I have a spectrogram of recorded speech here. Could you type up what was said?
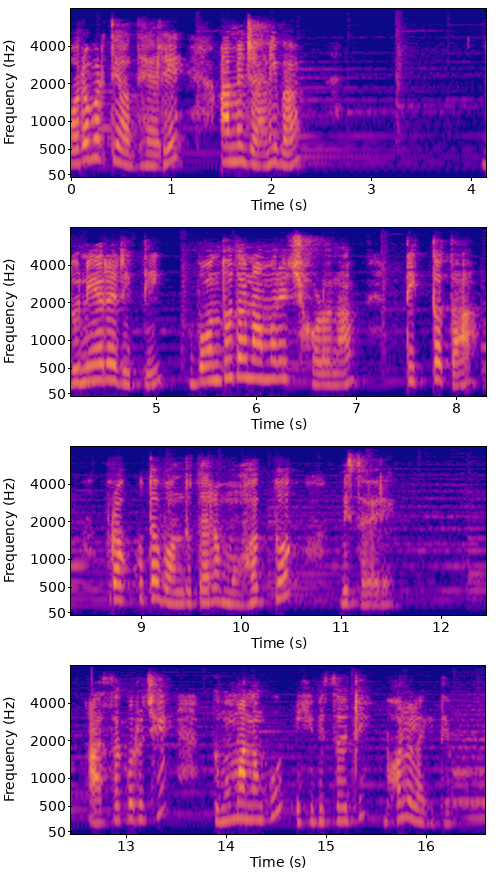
ପରବର୍ତ୍ତୀ ଅଧ୍ୟାୟରେ ଆମେ ଜାଣିବା ଦୁନିଆର ରୀତି ବନ୍ଧୁତା ନାମରେ ଛଳନା ତିକ୍ତତା ପ୍ରକୃତ ବନ୍ଧୁତାର ମହତ୍ଵ ବିଷୟରେ। ଆଶା କରୁଛି ତୁମମାନଙ୍କୁ ଏହି ବିଷୟଟି ଭଲ ଲାଗିଥିବ।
